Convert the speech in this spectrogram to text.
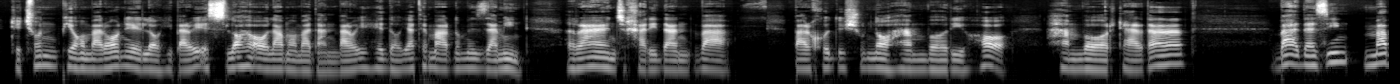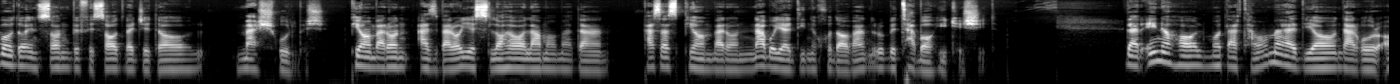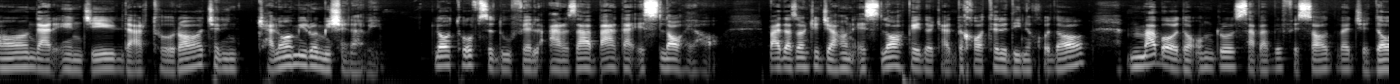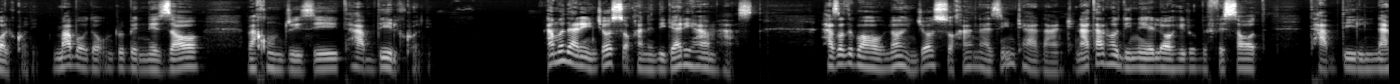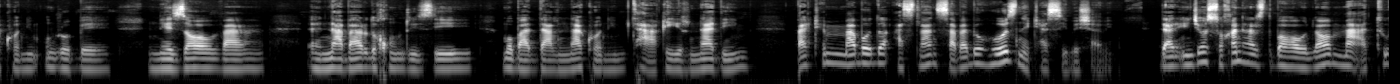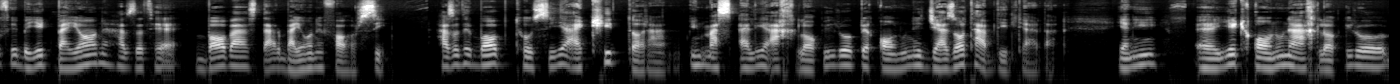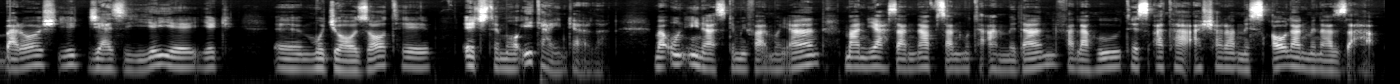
که چون پیامبران الهی برای اصلاح عالم آمدند برای هدایت مردم زمین رنج خریدند و بر خودشون ناهمواری ها هموار کردند بعد از این مبادا انسان به فساد و جدال مشغول بشه. پیامبران از برای اصلاح عالم آمدن پس از پیامبران نباید دین خداوند رو به تباهی کشید. در این حال ما در تمام ادیان در قرآن در انجیل در تورات چنین کلامی رو میشنویم. لا تفسدوا فی الارض بعد اصلاحها. بعد از آنکه جهان اصلاح پیدا کرد به خاطر دین خدا مبادا اون رو سبب فساد و جدال کنیم. مبادا اون رو به نزاع و خونریزی تبدیل کنیم. اما در اینجا سخن دیگری هم هست. حضرت بهاءالله اینجا سخن از این کردند که نه تنها دین الهی رو به فساد تبدیل نکنیم اون رو به نزا و نبرد و خونریزی مبدل نکنیم تغییر ندیم بلکه مبادا اصلا سبب حزن کسی بشویم. در اینجا سخن حضرت بهاءالله معطوف به یک بیان حضرت باب است در بیان فارسی. حضرت باب توصیه اکید دارند این مسئله اخلاقی رو به قانون جزا تبدیل کردن. یعنی یک قانون اخلاقی رو براش یک جزیه یک مجازات اجتماعی تعیین کردن. و اون این است که میفرمایند من یحزن نفسا متعمدن فلهو تسعت عشر مسقالا من الذهب.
